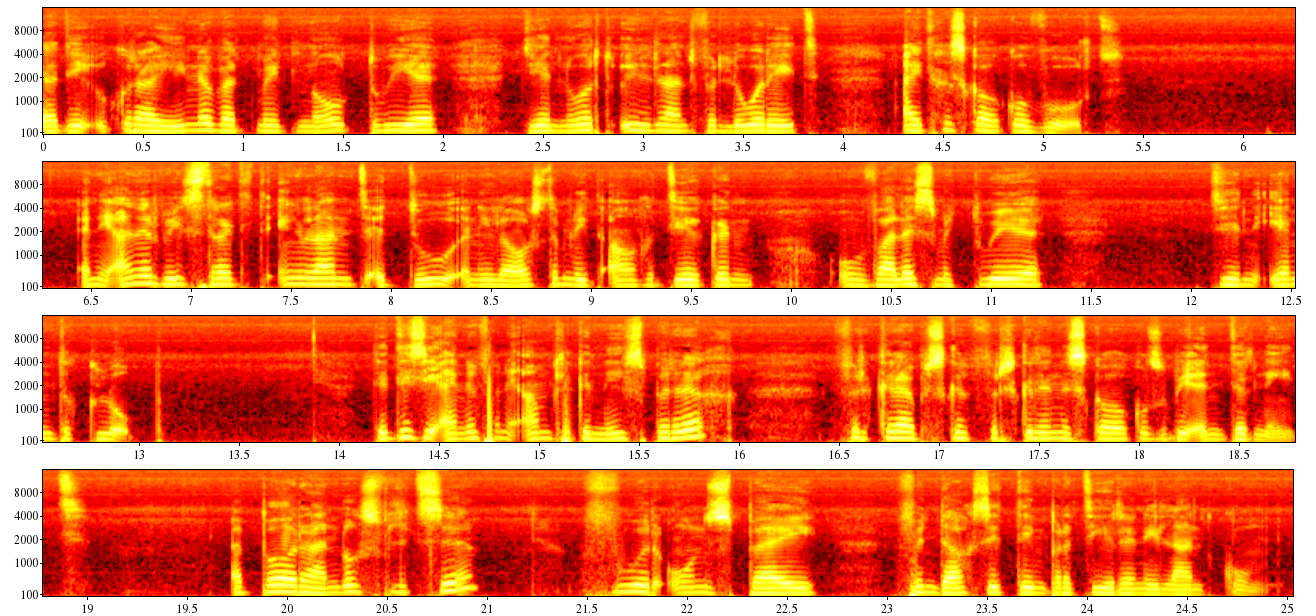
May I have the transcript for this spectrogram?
dat die Oekraïne wat met 0-2 die Noord-Oedeland verloor het, uitgeskakel word. In die ander wedstrijd het Engeland het doel in die laaste minuut aangeteken om Wallis met 2 tegen 1 te klop. Dit is die einde van die amtelike neesberig vir krapske verskillende skakels op die internet. Een paar handelsflitse voor ons by vandagse temperatuur in die land komt.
